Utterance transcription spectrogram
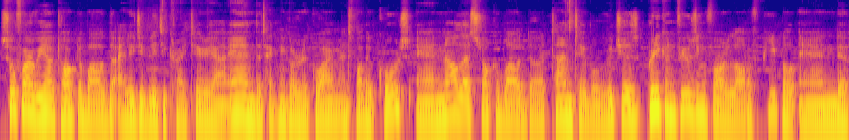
So far we have talked about the eligibility criteria and the technical requirements for the course. And now let's talk about the timetable which is pretty confusing for a lot of people and uh,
